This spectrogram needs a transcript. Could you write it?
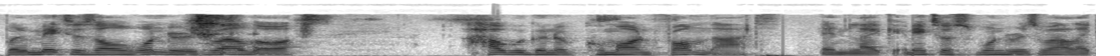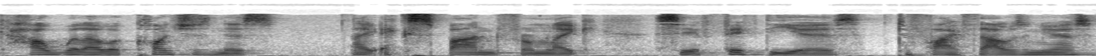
But it makes us all wonder as well though how we're gonna come on from that, and like it makes us wonder as well like how will our consciousness like expand from like say 50 years to 5,000 years.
